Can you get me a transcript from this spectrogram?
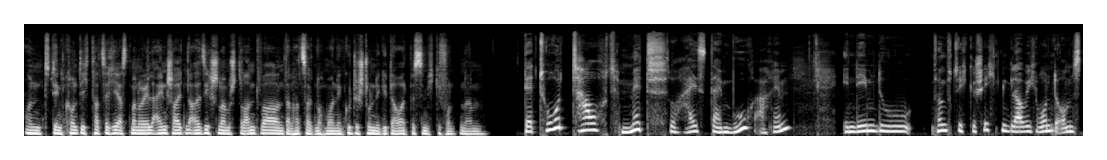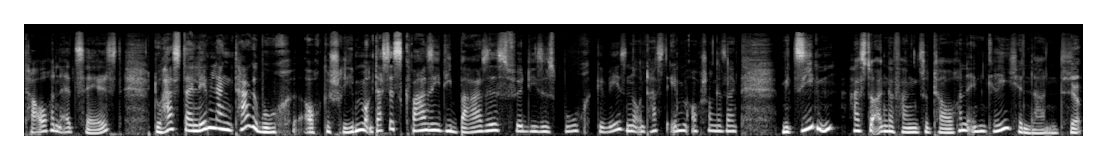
und den konnte ich tatsächlich erst manuell einschalten, als ich schon am Strand war. Und dann hat es halt nochmal eine gute Stunde gedauert, bis sie mich gefunden haben. Der Tod taucht mit, so heißt dein Buch, Achim, in dem du 50 Geschichten, glaube ich, rund ums Tauchen erzählst. Du hast dein Leben lang ein Tagebuch auch geschrieben und das ist quasi die Basis für dieses Buch gewesen und hast eben auch schon gesagt, mit sieben hast du angefangen zu tauchen in Griechenland. Ja,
